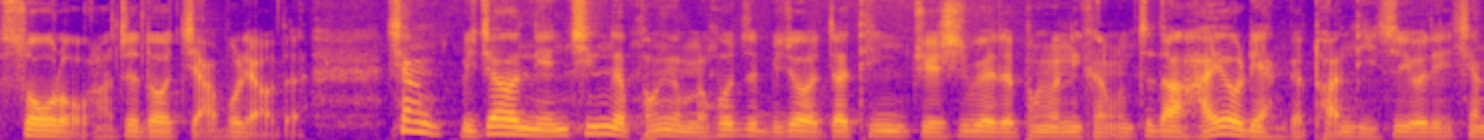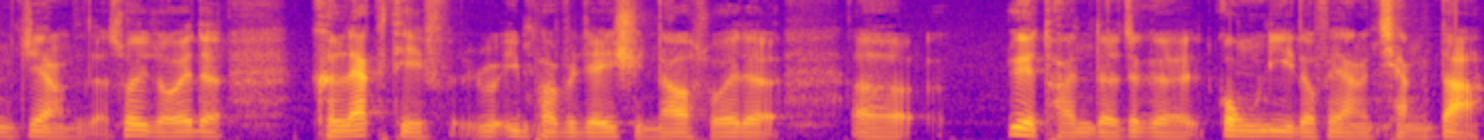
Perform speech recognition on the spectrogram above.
solo 啊，这都假不了的。像比较年轻的朋友们，或者比较有在听爵士乐的朋友，你可能知道还有两个团体是有点像这样子的，所以所谓的 collective improvisation，然后所谓的呃乐团的这个功力都非常强大。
